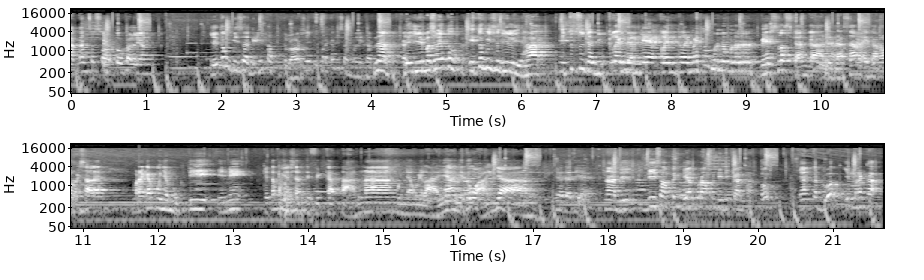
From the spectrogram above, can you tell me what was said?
akan sesuatu hal yang ya itu bisa dilihat gitu loh harusnya itu mereka bisa melihat Nah, yang jadi masalah itu, itu bisa dilihat, itu sudah diklaim dan kayak klaim-klaimnya itu bener-bener baseless kan, nggak ada dasarnya. Kalau misalnya mereka punya bukti, ini kita punya sertifikat tanah, punya wilayah, gitu wajar. Ya tadi ya. Nah di di samping dia kurang pendidikan satu, yang kedua ya mereka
